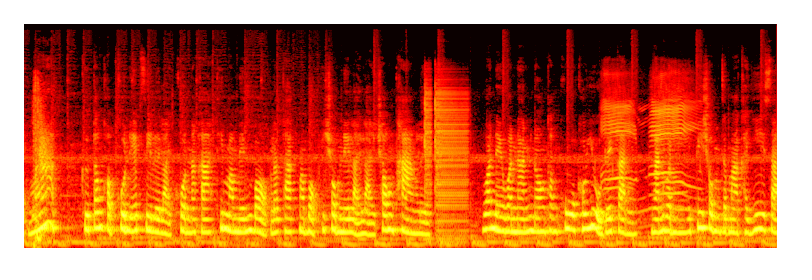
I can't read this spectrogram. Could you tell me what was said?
กมาก คือต้องขอบคุณ FC หลาย ๆ คนนะคะ ที่มาเม้นบอกและทักมาบอกพี่ชมในหลาย ๆ ช่องทางเลย ว่าในวันนั้นน้องทั้งคู่เขาอยู่ด้วยกัน งั้นวันนี้พี่ชมจะมาขยี้ซ้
